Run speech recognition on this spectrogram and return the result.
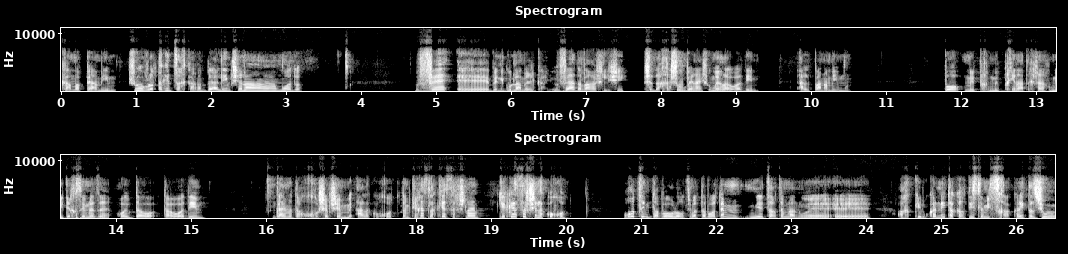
כמה פעמים, שוב לא תגיד שחקן, הבעלים של המועדון. ובניגוד לאמריקאי. והדבר השלישי, שזה החשוב בעיניי, שהוא אומר לאוהדים על פן המימון. פה מבחינת איך שאנחנו מתייחסים לזה, רואים את האוהדים, גם אם אתה חושב שהם מעל לקוחות, אתה מתייחס לכסף שלהם ככסף של לקוחות. רוצים תבואו, לא רוצים, אל תבואו, אתם יצרתם לנו, אה, אה, אך כאילו קנית כרטיס למשחק, קנית איזשהו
